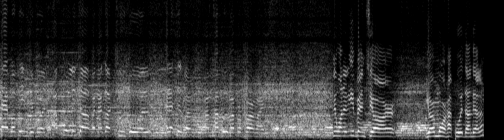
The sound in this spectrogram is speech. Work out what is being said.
type of injury, but I pulled it off and I got two goals and I said I'm, I'm happy with my performance. Any one of the events you're you're more happy with than the other?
